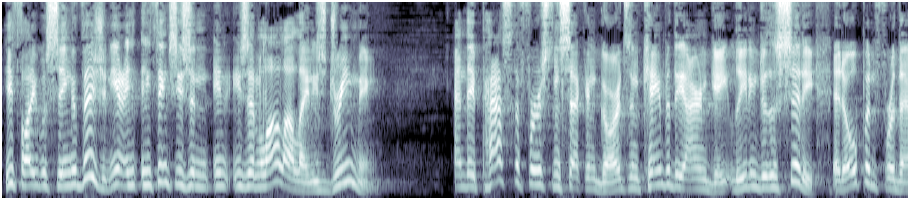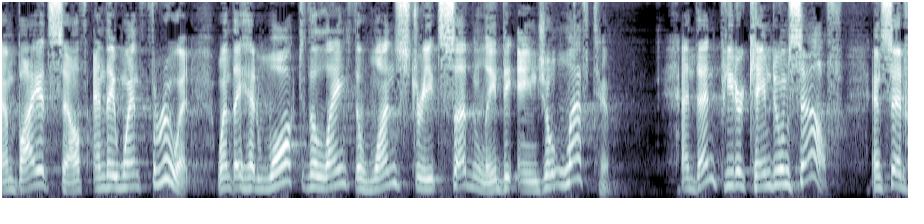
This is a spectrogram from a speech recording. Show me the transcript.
He thought he was seeing a vision. You know, he, he thinks he's in, in, he's in la la land. He's dreaming. And they passed the first and second guards and came to the iron gate leading to the city. It opened for them by itself and they went through it. When they had walked the length of one street, suddenly the angel left him. And then Peter came to himself and said,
